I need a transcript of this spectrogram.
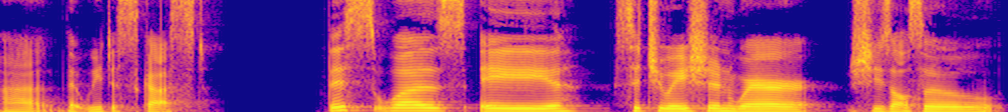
uh, that we discussed. This was a situation where she's also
